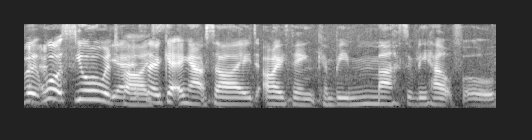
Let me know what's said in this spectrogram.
But what's your advice? Yeah, so getting outside, I think, can be massively helpful.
